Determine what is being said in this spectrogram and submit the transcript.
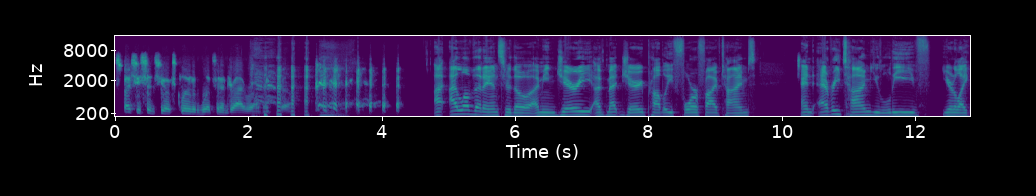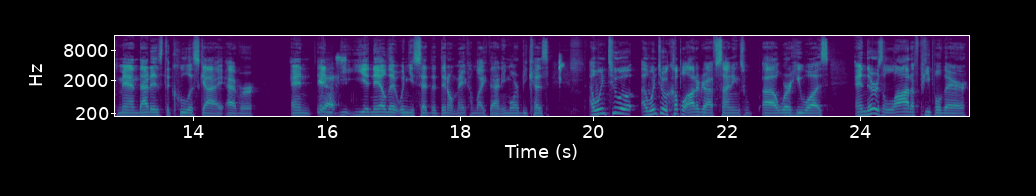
especially since you excluded Woodson and Driver. I, think, So. I, I love that answer though. I mean, Jerry, I've met Jerry probably four or five times, and every time you leave, you're like, man, that is the coolest guy ever and yes. and y- you nailed it when you said that they don't make him like that anymore because I went to a I went to a couple autograph signings uh, where he was, and there was a lot of people there,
